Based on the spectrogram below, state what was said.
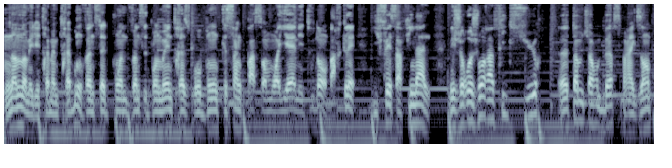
Non, non, mais il est très, même très bon. 27 points, 27 points de moyenne, 13 rebonds, que 5 passes en moyenne et tout. Non, Barclay, il fait sa finale. Mais je rejoins Rafik sur euh, Tom Chambers, par exemple,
